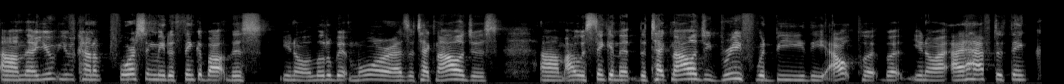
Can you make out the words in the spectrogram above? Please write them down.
Um, now you, you've kind of forcing me to think about this, you know, a little bit more as a technologist. Um, I was thinking that the technology brief would be the output, but, you know, I, I have to think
